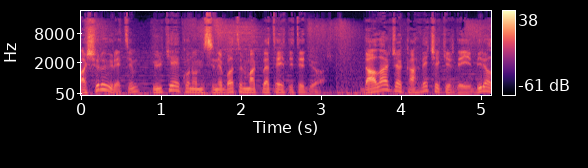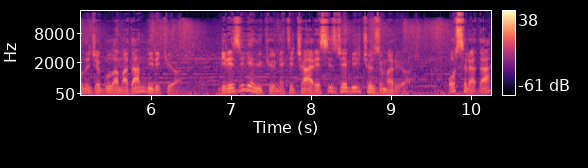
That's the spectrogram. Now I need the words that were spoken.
Aşırı üretim, ülke ekonomisini batırmakla tehdit ediyor. Dağlarca kahve çekirdeği bir alıcı bulamadan birikiyor. Brezilya hükümeti çaresizce bir çözüm arıyor. O sırada,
